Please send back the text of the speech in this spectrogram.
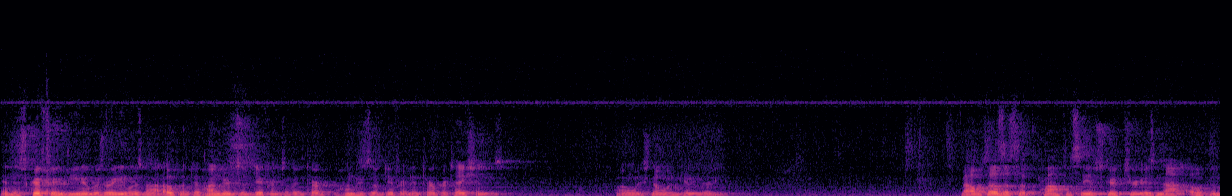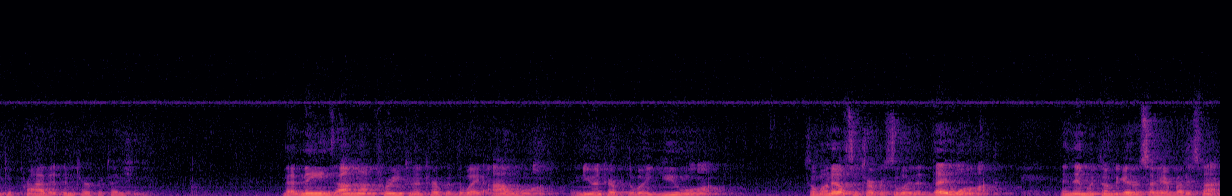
and the scripture the eunuch was reading was not open to hundreds of different, of inter- hundreds of different interpretations on which no one can agree. The Bible tells us the prophecy of Scripture is not open to private interpretation. That means I'm not free to interpret the way I want, and you interpret the way you want. Someone else interprets the way that they want, and then we come together and say everybody's fine.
